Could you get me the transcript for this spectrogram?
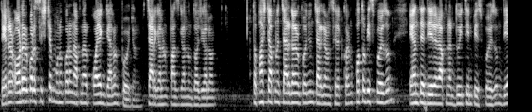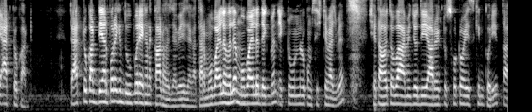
তো এটার অর্ডার করার সিস্টেম মনে করেন আপনার কয়েক গ্যালন প্রয়োজন, চার গ্যালন পাঁচ গ্যালন দশ গ্যালন তো ফার্স্টে আপনার চার গ্যালন প্রয়োজন, চার গ্যালন সিলেক্ট করেন, কত পিস প্রয়োজন? এখান থেকে দিলেন আপনার দুই, তিন পিস প্রয়োজন, দিয়ে add card add to card দেওয়ার পরে কিন্তু উপরে এখানে কার্ড হয়ে যাবে, এই জায়গা। তার মোবাইলে হলে মোবাইলে দেখবেন একটু অন্যরকম সিস্টেম আসবে। সেটা হয়তো বা আমি যদি আরও একটু ছোটো স্ক্রিন করি, তা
